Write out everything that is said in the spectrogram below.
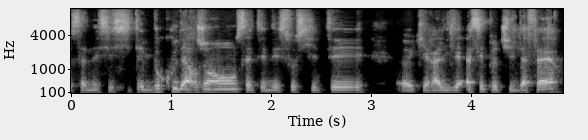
ça nécessitait beaucoup d'argent, c'était des sociétés qui réalisaient assez peu de chiffre d'affaires,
